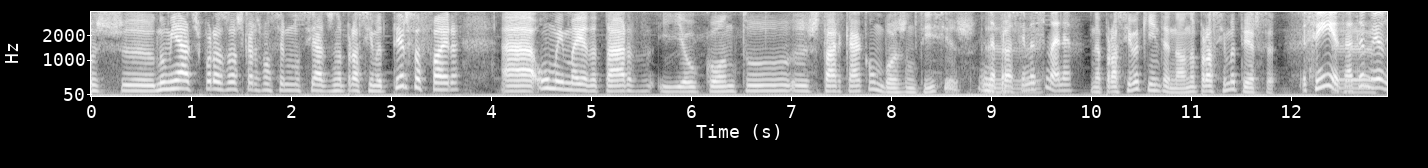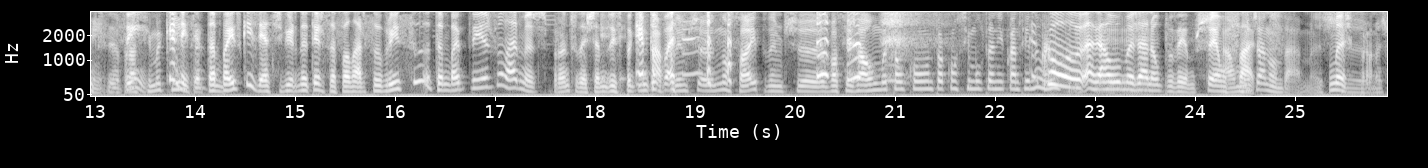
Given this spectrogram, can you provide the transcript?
Os uh, nomeados para os Oscars vão ser anunciados na próxima terça-feira, à uma e meia da tarde, e eu conto estar cá com boas notícias. Na Uh, próxima semana. Na próxima quinta, não na próxima terça. Sim, exatamente. Eh, sim, na sim. próxima Quer quinta. dizer, também se quisesses vir na terça falar sobre isso, também podias falar, mas pronto, deixamos isso para É pá, quinta-feira. podemos, uh, não sei, podemos. uh, Vocês há uma estão com, estão com simultâneo com a antena um, Com, há é- uma já não podemos, é um Há uma facto. já não dá, mas, Mas eh, pronto.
